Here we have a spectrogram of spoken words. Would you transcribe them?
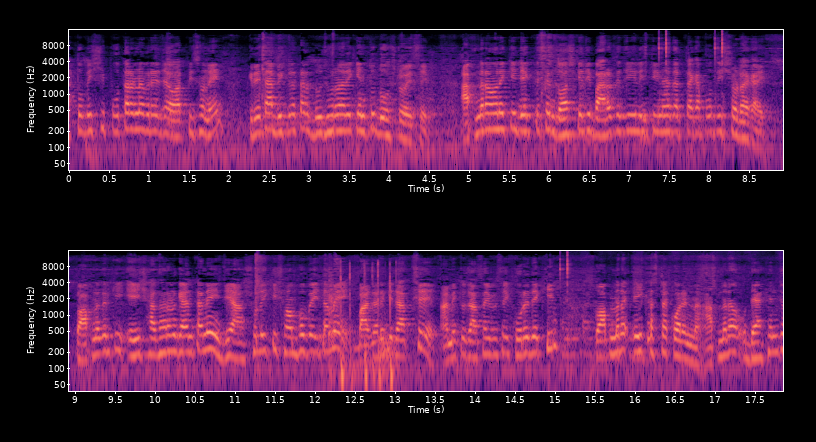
এত বেশি প্রতারণা বেড়ে যাওয়ার পিছনে ক্রেতা বিক্রেতার দুজনেরই কিন্তু দোষ রয়েছে। আপনারা অনেকেই দেখতেছেন দশ কেজি, বারো কেজি ইলিশ তিন হাজার টাকা, পঁচিশশো টাকায়। তো আপনাদের কি এই সাধারণ জ্ঞানটা নেই যে আসলে কি সম্ভব এই দামে? বাজারে কি যাচ্ছে? আমি একটু যাচাই বাছাই করে দেখি। তো আপনারা এই কাজটা করেন না। আপনারা দেখেন যে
